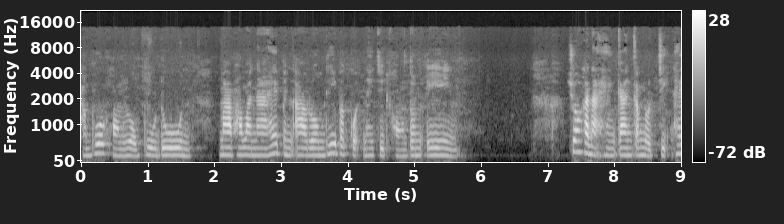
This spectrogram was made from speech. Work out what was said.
คำพูดของหลวงปู่ดูล มาภาวนาให้เป็นอารมณ์ที่ปรากฏในจิตของตนเอง ช่วงขณะแห่งการกำหนดจิตให้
